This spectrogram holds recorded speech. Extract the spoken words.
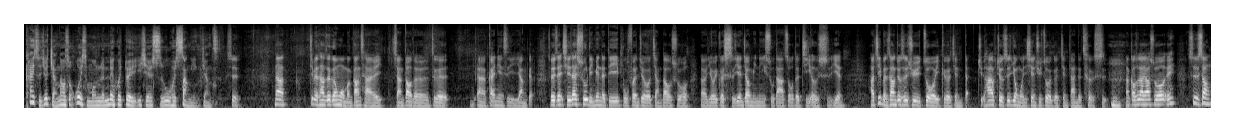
开始就讲到说，为什么人类会对一些食物会上瘾，这样子是。那基本上这跟我们刚才讲到的这个呃概念是一样的，所以在其实，在书里面的第一部分就有讲到说，呃，有一个实验叫明尼苏达州的饥饿实验，它基本上就是去做一个简单，就它就是用文献去做一个简单的测试，嗯，那告诉大家说，诶，事实上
